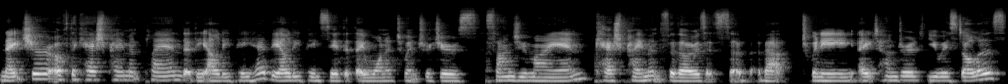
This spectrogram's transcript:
nature of the cash payment plan that the LDP had. The LDP said that they wanted to introduce Sanju Maien cash payment for those. It's about 2,800 US dollars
